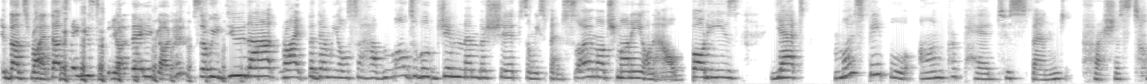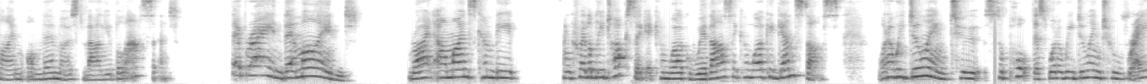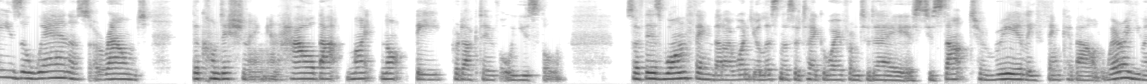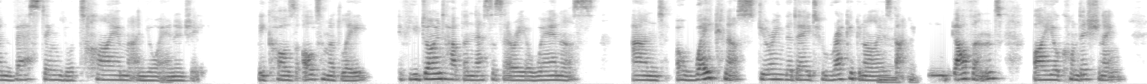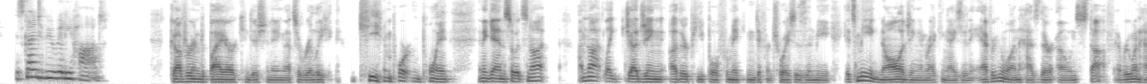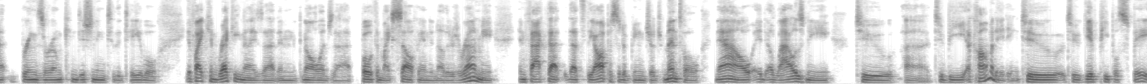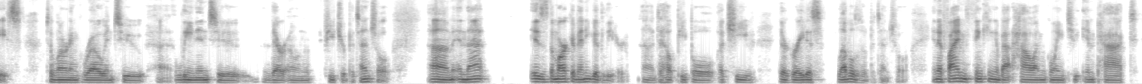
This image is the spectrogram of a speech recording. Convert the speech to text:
That's right. That's yeah, there you go. So we do that, right? But then we also have multiple gym memberships and we spend so much money on our bodies. Yet most people aren't prepared to spend precious time on their most valuable asset, their brain, their mind, right? Our minds can be incredibly toxic. It can work with us, it can work against us. What are we doing to support this? What are we doing to raise awareness around the conditioning and how that might not be productive or useful? So, if there's one thing that I want your listeners to take away from today, is to start to really think about where are you investing your time and your energy? Because ultimately, if you don't have the necessary awareness and awakeness during the day to recognize mm-hmm. that governed by your conditioning, it's going to be really hard. Governed by our conditioning. That's a really key important point. And again, so it's not I'm not like judging other people for making different choices than me. It's me acknowledging and recognizing everyone has their own stuff. Everyone ha- brings their own conditioning to the table. If I can recognize that and acknowledge that, both in myself and in others around me, in fact, that that's the opposite of being judgmental. Now it allows me to uh, to be accommodating, to to give people space to learn and grow and to uh, lean into their own future potential. Um, and that is the mark of any good leader uh, to help people achieve their greatest levels of potential. And if I'm thinking about how I'm going to impact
